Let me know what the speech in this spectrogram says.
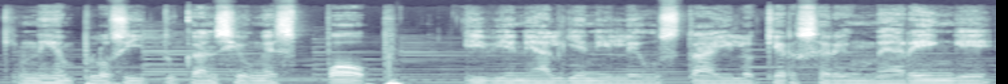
Que un ejemplo si tu canción es pop y viene alguien y le gusta y lo quiere hacer en merengue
